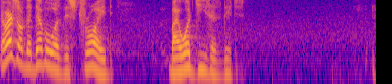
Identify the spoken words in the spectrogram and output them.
The works of the devil was destroyed by what Jesus did.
